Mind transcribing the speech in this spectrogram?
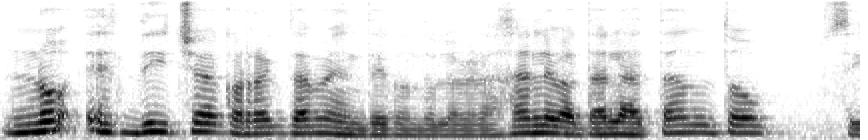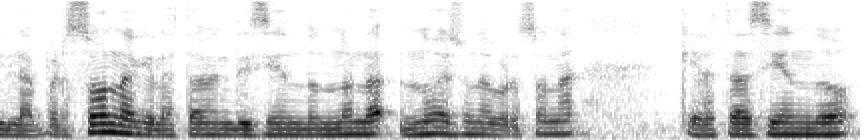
no es dicha correctamente, cuando la verajá le batala tanto si la persona que la está bendiciendo no, la, no es una persona que la está haciendo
